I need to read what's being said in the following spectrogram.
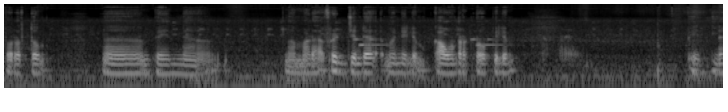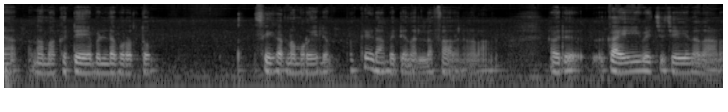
പുറത്തും പിന്നെ നമ്മുടെ ഫ്രിഡ്ജിന്റെ മുന്നിലും കൗണ്ടർ ടോപ്പിലും പിന്നെ നമുക്ക് ടേബിളിന്റെ പുറത്തും സ്വീകരണ മുറിയിലും ഒക്കെ ഇടാൻ പറ്റിയ നല്ല സാധനങ്ങളാണ്. അവർ കൈ വെച്ച് ചെയ്യുന്നതാണ്.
